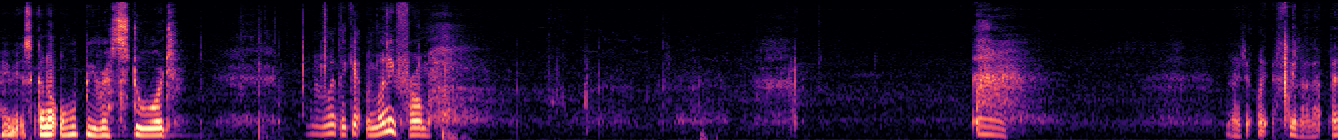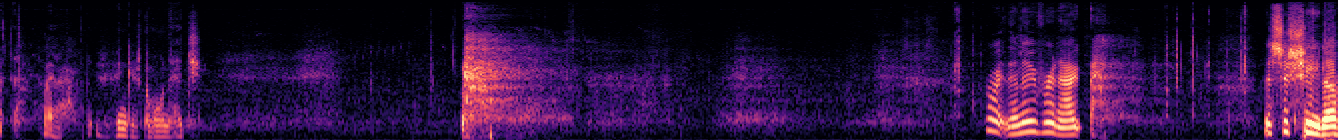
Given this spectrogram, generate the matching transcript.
Maybe it's going to all be restored. I don't know where they get the money from. No, I don't like the feel of that bit. Ah, your fingers go on edge. Right then, over and out. This is Sheila.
